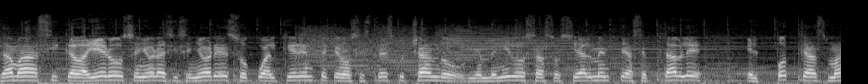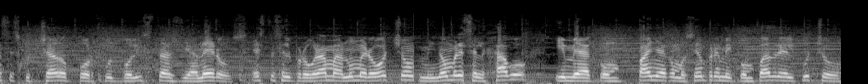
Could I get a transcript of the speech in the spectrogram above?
Damas y caballeros, señoras y señores, o cualquier ente que nos esté escuchando, bienvenidos a Socialmente Aceptable, el podcast más escuchado por futbolistas llaneros. Este es el programa número 8, mi nombre es El Jabo y me acompaña como siempre mi compadre El Cucho.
